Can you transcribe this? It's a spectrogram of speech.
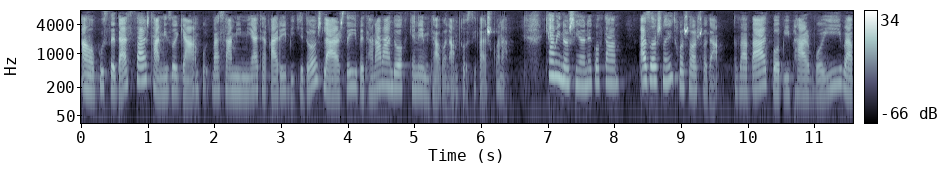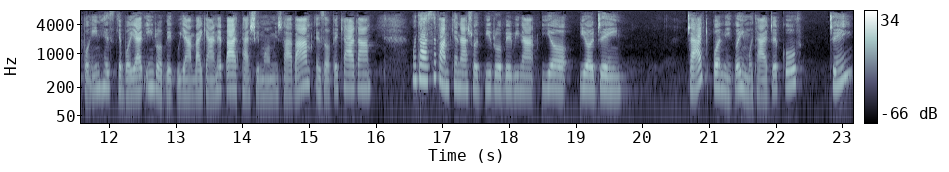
اما پوست دستش تمیز و گرم بود و صمیمیت غریبی که داشت لرزهای به تنم انداخت که نمی‌توانم توصیفش کنم. کمی ناشیانه گفتم از آشناییت خوشحال شدم و بعد با بیپروایی و با این حس که باید این را بگویم وگرنه بعد پشیمان می‌شوم اضافه کردم. متاسفم که نشد بیر رو ببینم. یا یا جین؟ جک با نگاهی متعجب گفت جین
